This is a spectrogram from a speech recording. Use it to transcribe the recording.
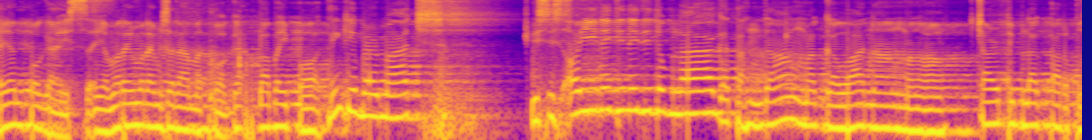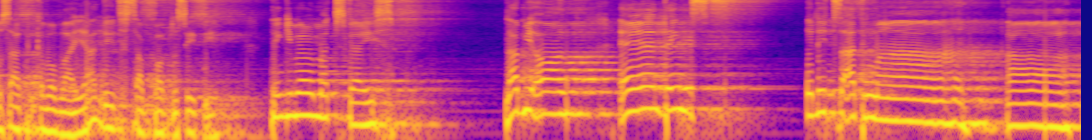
Ayan po guys. Ayan, maraming maraming salamat po. Bye-bye po. Thank you very much. This is Oy 1992 Vlog at handang maggawa ng mga charity vlog para po sa ating kababayan dito sa Pablo City. Thank you very much guys. Love you all. And thanks ulit sa ating mga ah,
